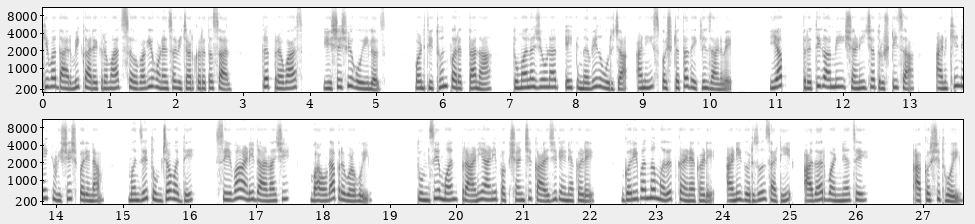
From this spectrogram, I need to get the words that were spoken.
किंवा धार्मिक कार्यक्रमात सहभागी होण्याचा विचार करत असाल तर प्रवास यशस्वी होईलच. पण तिथून परतताना तुम्हाला जीवनात एक नवीन ऊर्जा आणि स्पष्टता देखील जाणवेल. या प्रतिगामी शनीच्या दृष्टीचा आणखीन एक विशेष परिणाम म्हणजे तुमच्यामध्ये सेवा आणि दानाची भावना प्रबळ होईल. तुमचे मन प्राणी आणि पक्ष्यांची काळजी घेण्याकडे गरिबांना मदत करण्याकडे आणि गरजूंसाठी आधार बनण्याचे आकर्षित होईल.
